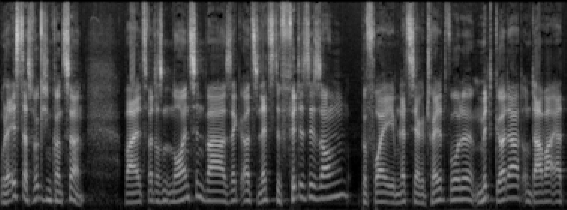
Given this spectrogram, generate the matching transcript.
Oder ist das wirklich ein Konzern? Weil 2019 war Zach Ertz letzte fitte Saison, bevor er eben letztes Jahr getradet wurde, mit Goddard und da war er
